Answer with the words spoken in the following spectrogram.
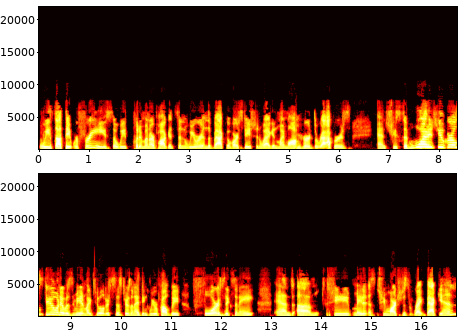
we thought they were free so we put them in our pockets and we were in the back of our station wagon. My mom heard the wrappers and she said, "What did you girls do?" And it was me and my two older sisters, and I think we were probably four, six, and eight. And um, she made us, she marched us right back in,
